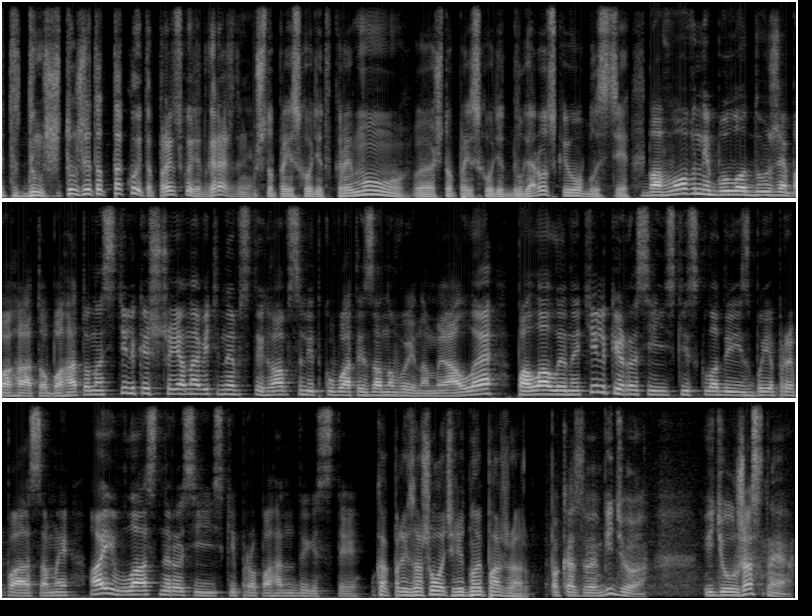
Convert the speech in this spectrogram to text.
Это, думаю, что же это такое-то происходит, граждане? Что происходит в Крыму, э, что происходит в Белгородской области. Бавовни було дуже багато. Багато настільки, що я навіть не встигав слідкувати за новинами. Але палали не тільки російські склади із боєприпасами, а й власне російські пропагандисти. как произошел очередной пожар. Показываем видео. Видео ужасное.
